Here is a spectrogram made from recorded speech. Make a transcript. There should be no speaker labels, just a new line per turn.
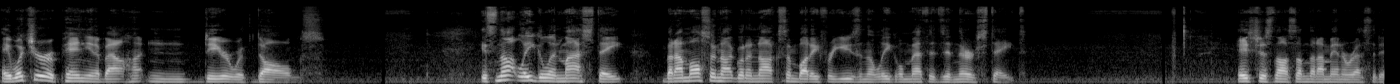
Hey, what's your opinion about hunting deer with dogs? It's not legal in my state, but I'm also not going to knock somebody for using the legal methods in their state. It's just not something I'm interested in.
